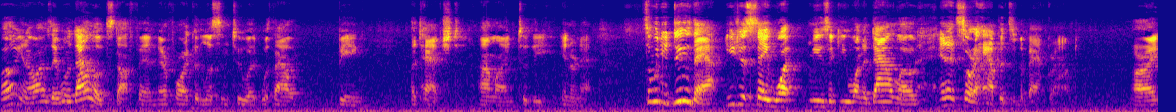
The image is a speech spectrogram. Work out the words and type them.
well, you know, I was able to download stuff, and therefore I could listen to it without being attached online to the internet. So when you do that, you just say what music you want to download, and it sort of happens in the background. All right,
